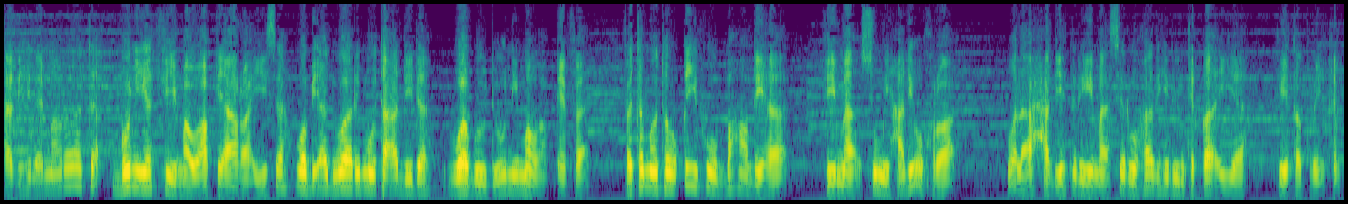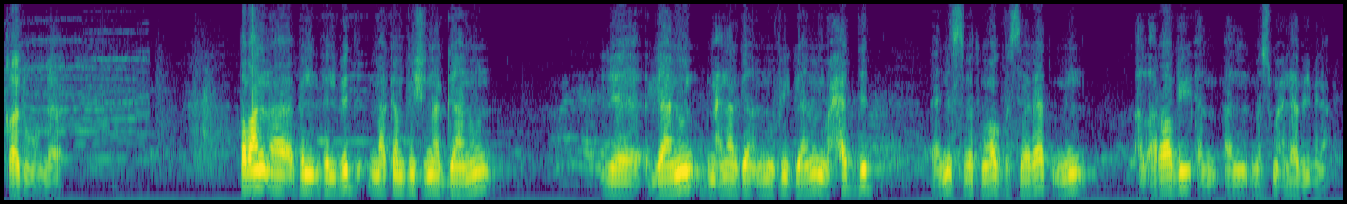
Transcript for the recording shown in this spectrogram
هذه العمارات بنيت في مواقع رئيسة وبأدوار متعددة وبدون مواقف فتم توقيف بعضها فيما سمح لأخرى. ولا أحد يدري ما سر هذه الانتقائية في تطبيق القانون. طبعا آه، في البدء ما كان فيش هناك قانون قانون بمعنى إنه في قانون يحدد آه، نسبة مواقف السيارات من الأراضي المسموح لها بالبناء.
